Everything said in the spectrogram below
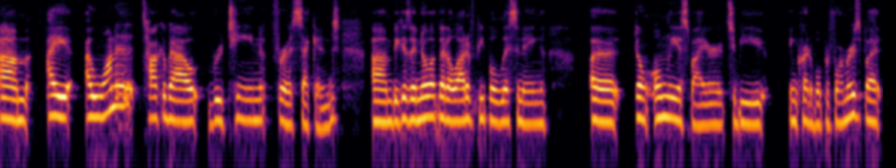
Um, I I want to talk about routine for a second, um, because I know that a lot of people listening uh, don't only aspire to be incredible performers, but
